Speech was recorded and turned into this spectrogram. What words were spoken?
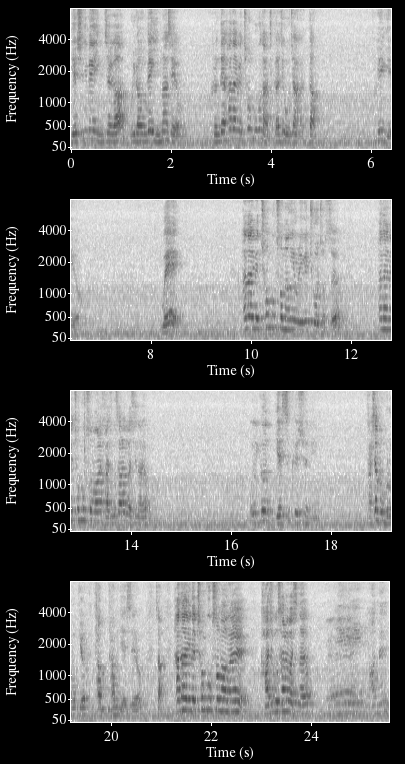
예수님의 임재가 우리 가운데 임하세요. 그런데 하나님의 천국은 아직까지 오지 않았다. 그 얘기예요. 왜? 하나님의 천국 소망이 우리에게 주어졌어요? 하나님의 천국 소망을 가지고 살아가시나요? 어, 이건 yes 퀘션이에요. 다시 한번 물어볼게요. 답, 답은 yes예요. 자, 하나님의 천국 소망을 가지고 살아가시나요? 네. 아멘.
